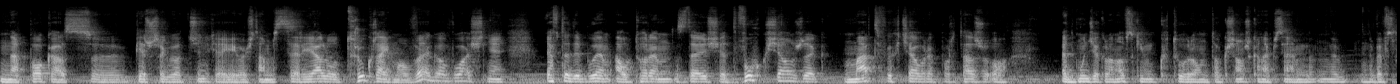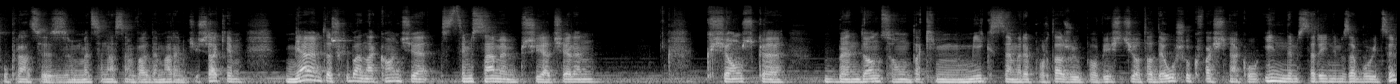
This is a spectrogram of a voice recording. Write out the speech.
na pokaz e, pierwszego odcinka jakiegoś tam serialu true crime'owego właśnie. Ja wtedy byłem autorem, zdaje się, dwóch książek, Martwych Ciał, reportażu o Edmundzie Klonowskim, którą to książkę napisałem we współpracy z mecenasem Waldemarem Ciszakiem. Miałem też chyba na koncie z tym samym przyjacielem książkę będącą takim miksem reportażu i powieści o Tadeuszu Kwaśniaku, innym seryjnym zabójcy.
